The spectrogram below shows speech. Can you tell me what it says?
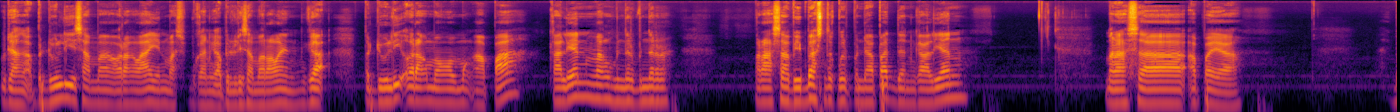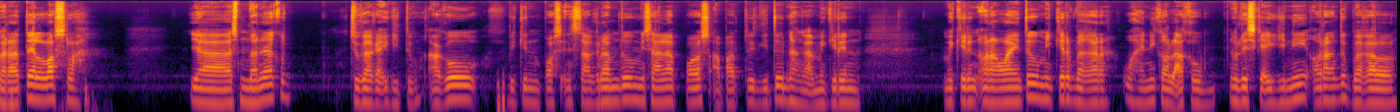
udah nggak peduli sama orang lain mas. Bukan nggak peduli sama orang lain nggak peduli orang mau ngomong apa. Kalian memang bener-bener merasa bebas untuk berpendapat dan kalian merasa apa ya baratnya los lah. Ya sebenarnya aku juga kayak gitu. Aku bikin post Instagram tuh misalnya post apa tweet gitu udah nggak mikirin mikirin orang lain tuh mikir bakal wah ini kalau aku nulis kayak gini orang tuh bakal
